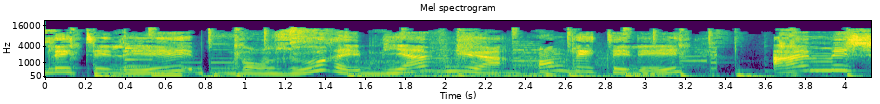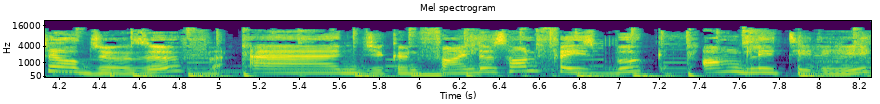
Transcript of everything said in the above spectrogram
Anglais Télé. Bonjour et bienvenue à Anglais Télé. I'm Michelle Joseph and you can find us on Facebook, Anglais Télé.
